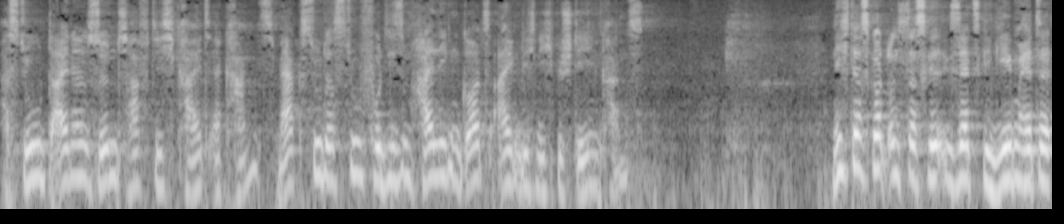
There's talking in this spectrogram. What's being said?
Hast du deine Sündhaftigkeit erkannt? Merkst du, dass du vor diesem heiligen Gott eigentlich nicht bestehen kannst? Nicht, dass Gott uns das Gesetz gegeben hätte,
